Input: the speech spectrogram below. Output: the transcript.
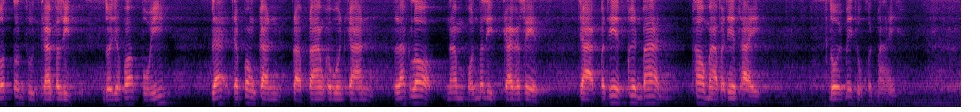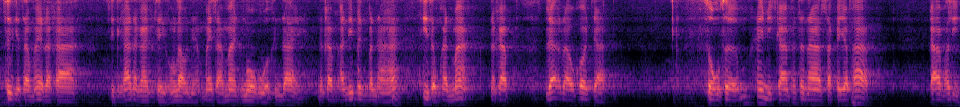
ลดต้นทุนการผลิต โดยเฉพาะปุ๋ย และจะป้องกันปราบปรามขบวนการลักลอบนำผลผลิตการเกษตร จากประเทศเพื่อนบ้านเข้ามาประเทศไทย โดยไม่ถูกกฎหมาย ซึ่งจะทำให้ราคาสินค้าทางการเกษตรของเราเนี่ยไม่สามารถโงหัวขึ้นได้นะครับ อันนี้เป็นปัญหาที่สำคัญมากนะครับ และเราก็จะส่งเสริมให้มีการพัฒนาศักยภาพ การผลิต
